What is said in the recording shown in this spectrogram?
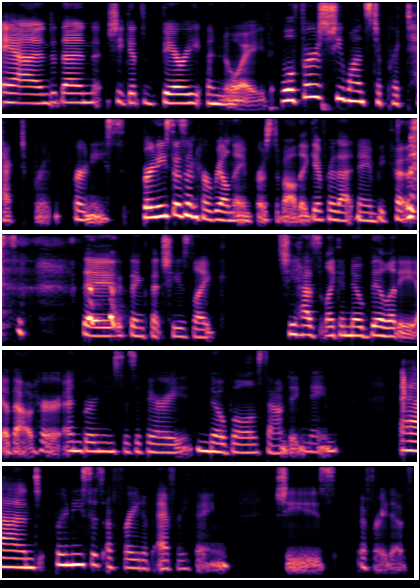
And then she gets very annoyed. Well, first, she wants to protect Ber- Bernice. Bernice isn't her real name, first of all. They give her that name because they think that she's like, she has like a nobility about her. And Bernice is a very noble sounding name. And Bernice is afraid of everything. She's afraid of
